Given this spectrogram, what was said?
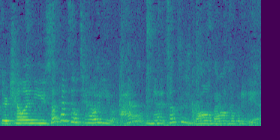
They're telling you, sometimes they'll tell you, I don't know, something's wrong, but I don't know what it is.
